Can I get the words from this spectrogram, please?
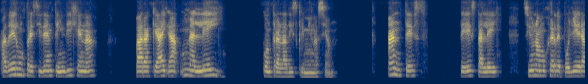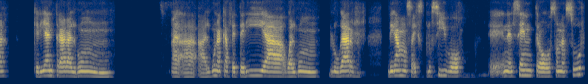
haber un presidente indígena para que haya una ley contra la discriminación. Antes de esta ley, si una mujer de pollera quería entrar a, algún, a, alguna cafetería o algún lugar, digamos, exclusivo en el centro o zona sur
